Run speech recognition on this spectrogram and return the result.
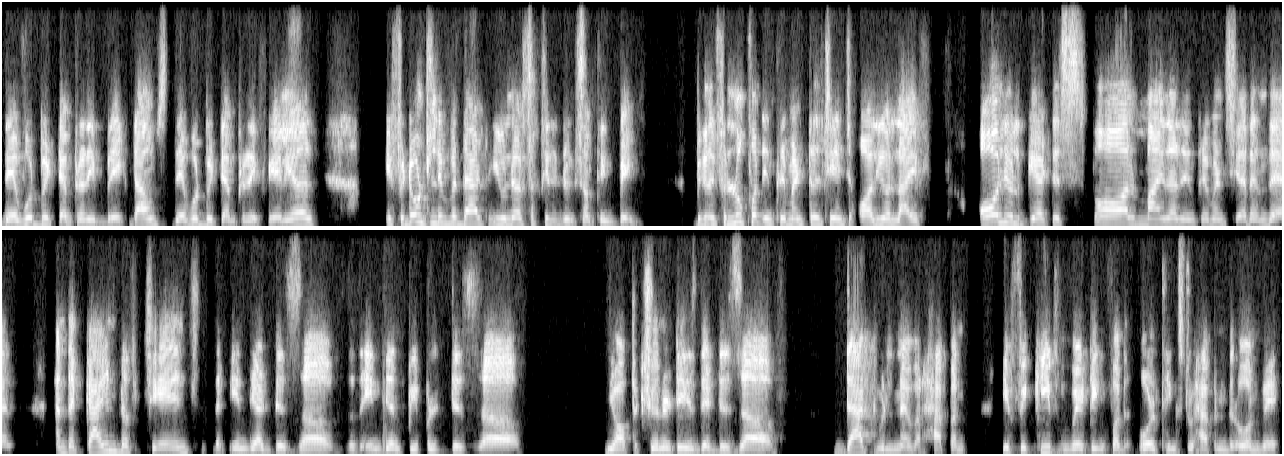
There would be temporary breakdowns. There would be temporary failures. If you don't live with that, you never succeed in doing something big. Because if you look for incremental change all your life, all you'll get is small, minor increments here and there. And the kind of change that India deserves, that the Indian people deserve, the opportunities they deserve, that will never happen if we keep waiting for the old things to happen their own way.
